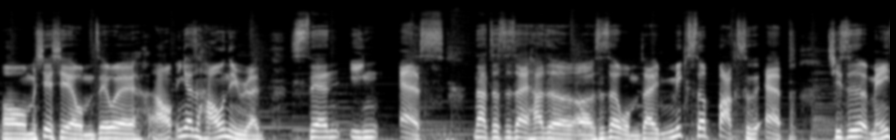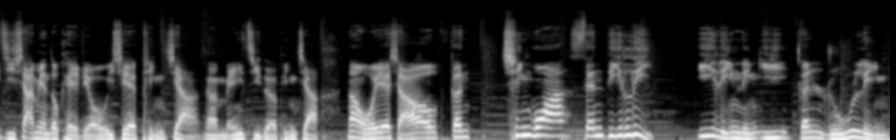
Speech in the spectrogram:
哦。我们谢谢我们这位好，应该是好女人 Send in S。那这是在他的呃，是在我们在 Mixer Box 的 App。其实每一集下面都可以留一些评价，那每一集的评价。那我也想要跟青蛙 Sandy Lee。一零零一跟如林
